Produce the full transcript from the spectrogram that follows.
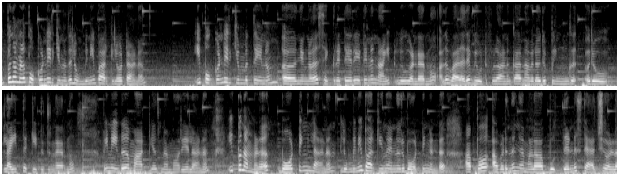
ഇപ്പം നമ്മൾ പൊയ്ക്കൊണ്ടിരിക്കുന്നത് ലുംബിനി പാർക്കിലോട്ടാണ് ഈ പൊക്കൊണ്ടിരിക്കുമ്പോഴത്തേനും ഞങ്ങൾ സെക്രട്ടേറിയറ്റിന്റെ നൈറ്റ് വ്യൂ കണ്ടായിരുന്നു. അത് വളരെ ബ്യൂട്ടിഫുൾ ആണ്. കാരണം അവരൊരു പിങ്ക് ഒരു ലൈറ്റ് ഒക്കെ ഇട്ടിട്ടുണ്ടായിരുന്നു. പിന്നെ ഇത് മാർട്ടിയസ് മെമ്മോറിയലാണ് ഇപ്പോൾ നമ്മൾ ബോട്ടിങ്ങിലാണ്. ലുംബിനി പാർക്കിൽ നിന്ന് തന്നെ ഒരു ബോട്ടിംഗ് ഉണ്ട്. അപ്പോൾ നിന്ന് നമ്മൾ ആ ബുദ്ധന്റെ സ്റ്റാച്ചു ഉള്ള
